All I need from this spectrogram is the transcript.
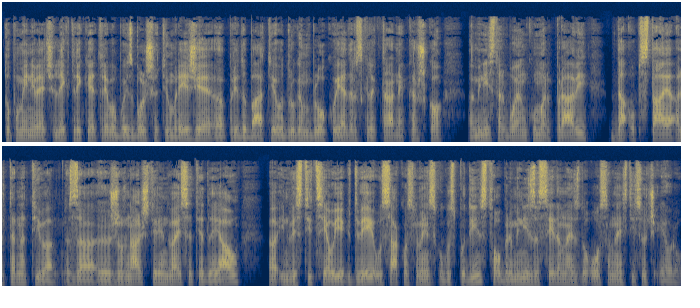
to pomeni več elektrike, treba bo izboljšati omrežje, eh, pridobati v drugem bloku jedrske elektrarne Krško. Eh, minister Bojan Kumar pravi, da obstaja alternativa. Za žurnal 24 je dejal, investicija v JEK2 vsako slovensko gospodinstvo obremeni za 17 do 18 tisoč evrov.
